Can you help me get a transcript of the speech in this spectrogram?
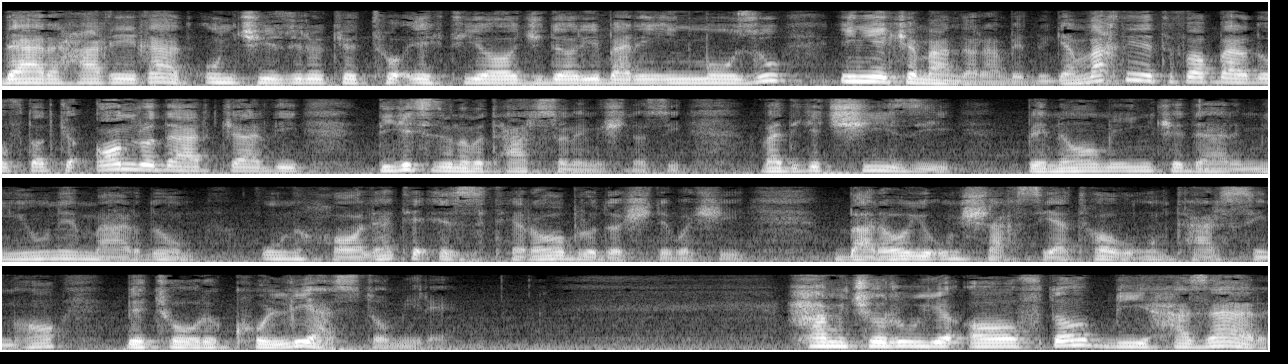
در حقیقت اون چیزی رو که تو احتیاج داری برای این موضوع اینیه که من دارم بهت میگم. وقتی این اتفاق برات افتاد که آن رو درک کردی دیگه چیزی به نام ترس رو نمی‌شناسی. و دیگه چیزی به نام این که در میون مردم اون حالت اضطراب رو داشته باشی برای اون شخصیت ها و اون ترسیم ها به طور کلی از تو میره. همچو روی آفتاب بی حذر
